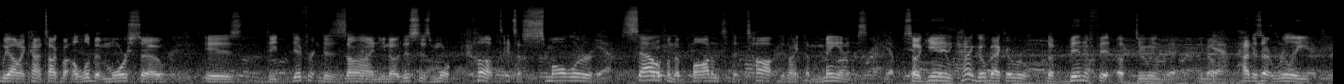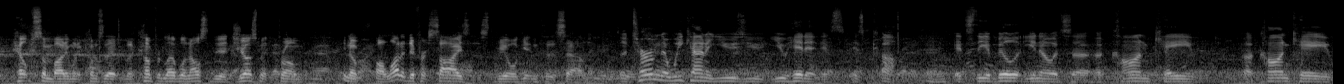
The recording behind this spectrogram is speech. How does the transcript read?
we ought to kind of talk about a little bit more so is the different design. You know, this is more cupped. It's a smaller Yeah. saddle from the bottom to the top than like the Manus. Yep. So again, kind of go back over the benefit of doing that. You know, Yeah. how does that really help somebody when it comes to that the comfort level and also the adjustment from, you know, a lot of different sizes to be able to get into the saddle. The term that we kind of use, you you hit it, is, is cup. It's the ability, you know, it's a, a concave, a concave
